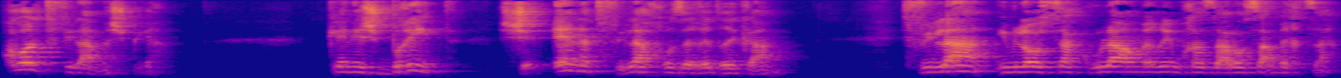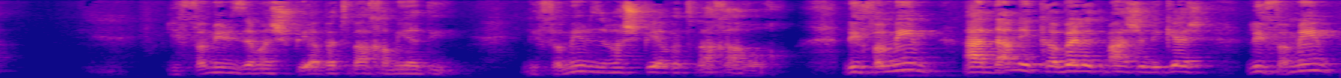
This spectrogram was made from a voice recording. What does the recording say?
כל תפילה משפיעה. כן, יש ברית שאין התפילה חוזרת ריקם. תפילה, אם לא עושה כולה, אומרים חז"ל, עושה מחצה. לפעמים זה משפיע בטווח המיידי, לפעמים זה משפיע בטווח הארוך. לפעמים האדם יקבל את מה שביקש, לפעמים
